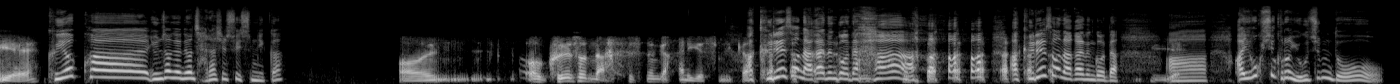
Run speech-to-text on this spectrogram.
예. 그 역할 윤석열 의원 잘하실 수 있습니까? 어, 어, 그래서 나서는 거 아니겠습니까? 아 그래서 나가는 거다. 아 그래서 나가는 거다. 예. 아, 아니 혹시 그럼 요즘도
